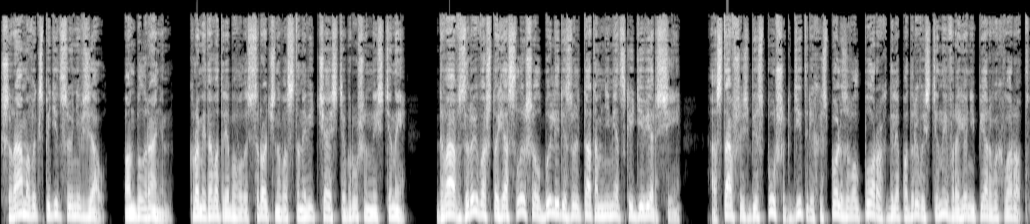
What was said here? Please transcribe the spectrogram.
Шрама в экспедицию не взял. Он был ранен. Кроме того, требовалось срочно восстановить часть обрушенной стены. Два взрыва, что я слышал, были результатом немецкой диверсии. Оставшись без пушек, Дитрих использовал порох для подрыва стены в районе первых ворот.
